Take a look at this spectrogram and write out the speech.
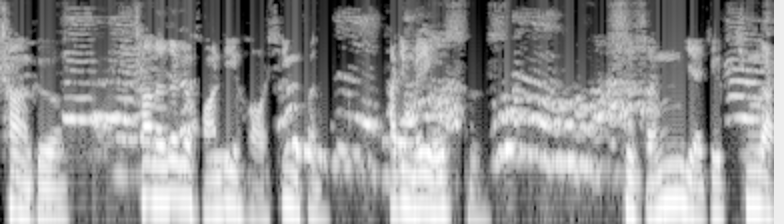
唱歌，唱的这个皇帝好兴奋，他就没有死，死神也就听了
